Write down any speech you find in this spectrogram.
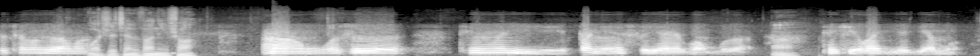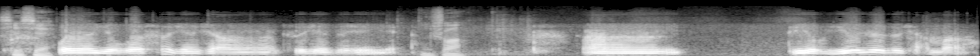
是陈峰哥吗？我是陈峰，你说，嗯，我是听了你半年时间的广播，嗯，挺喜欢你的节目。谢谢，我有个事情想咨询咨询你。你说，嗯，得有一个月之前吧，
